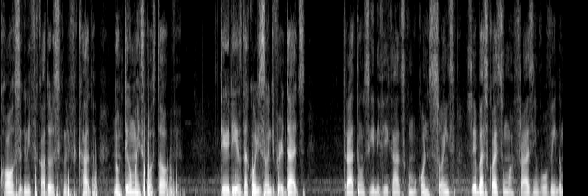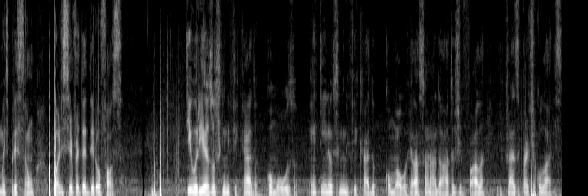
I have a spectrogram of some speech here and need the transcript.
qual o significado do significado não tem uma resposta óbvia. Teorias da condição de verdades tratam os significados como condições sob as quais uma frase envolvendo uma expressão pode ser verdadeira ou falsa. Teorias do significado, como uso, entendem o significado como algo relacionado a atos de fala e frases particulares.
